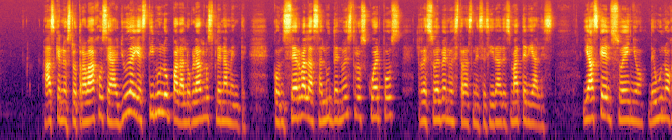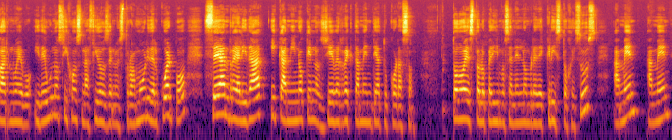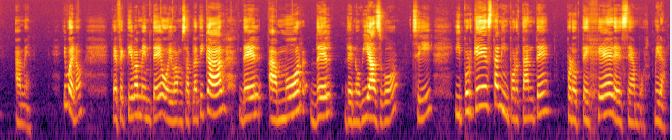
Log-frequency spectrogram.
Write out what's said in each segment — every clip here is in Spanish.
Haz que nuestro trabajo sea ayuda y estímulo para lograrlos plenamente. Conserva la salud de nuestros cuerpos, resuelve nuestras necesidades materiales y haz que el sueño de un hogar nuevo y de unos hijos nacidos de nuestro amor y del cuerpo sean realidad y camino que nos lleve rectamente a tu corazón. Todo esto lo pedimos en el nombre de Cristo Jesús. Amén, amén, amén. Y bueno, efectivamente hoy vamos a platicar del amor del de noviazgo, ¿sí? ¿Y por qué es tan importante proteger ese amor? Mira,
